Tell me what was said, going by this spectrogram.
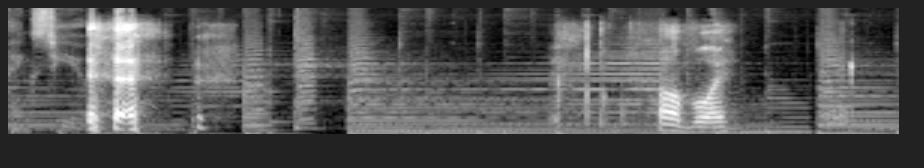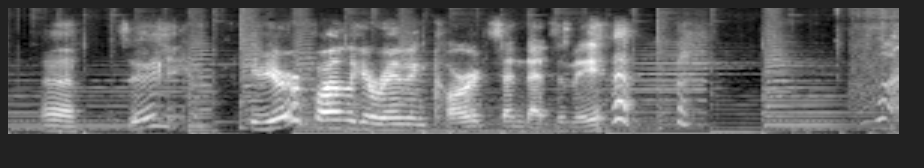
thanks to you. oh boy. Uh, so if you- ever find like a Raymond card, send that to me. what,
